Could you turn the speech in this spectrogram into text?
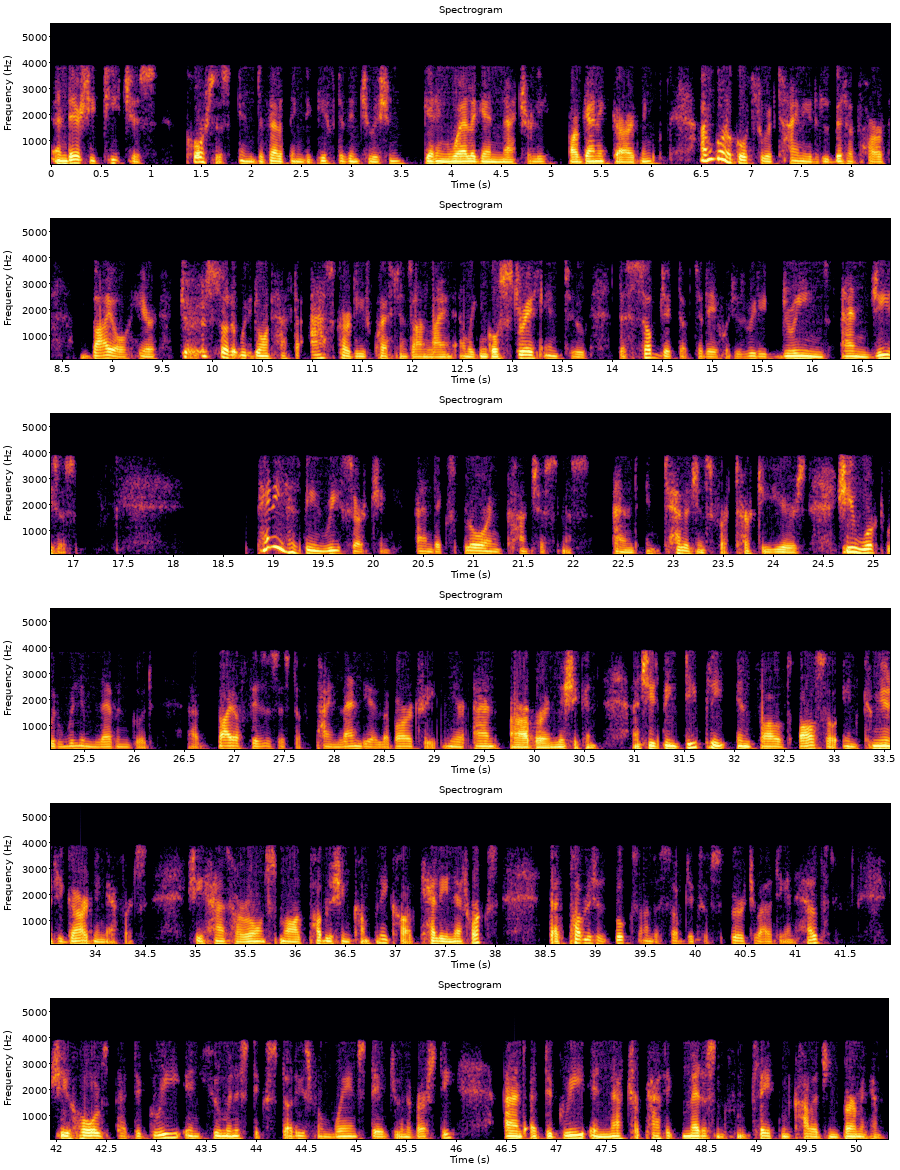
And there she teaches courses in developing the gift of intuition, getting well again naturally, organic gardening. I'm going to go through a tiny little bit of her bio here, just so that we don't have to ask her these questions online and we can go straight into the subject of today, which is really dreams and Jesus. Penny has been researching and exploring consciousness and intelligence for 30 years. She worked with William Levengood a biophysicist of Pinelandia Laboratory near Ann Arbor in Michigan, and she's been deeply involved also in community gardening efforts. She has her own small publishing company called Kelly Networks that publishes books on the subjects of spirituality and health. She holds a degree in humanistic studies from Wayne State University and a degree in naturopathic medicine from Clayton College in Birmingham.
